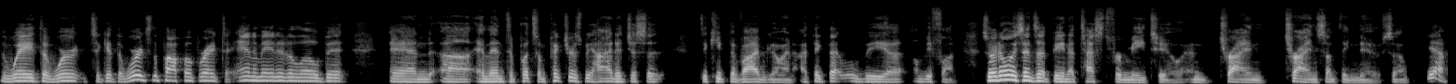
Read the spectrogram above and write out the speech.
the way the word to get the words to pop up right to animate it a little bit and uh and then to put some pictures behind it just to, to keep the vibe going. I think that will be uh will be fun. So it always ends up being a test for me too and trying trying something new. So yeah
